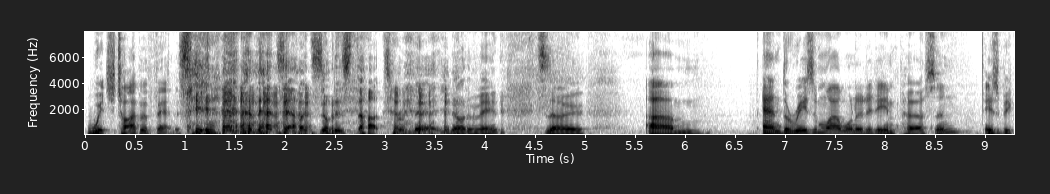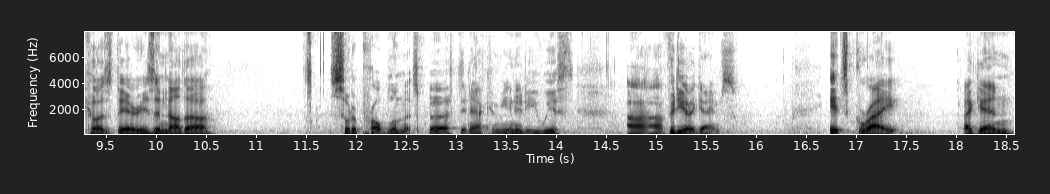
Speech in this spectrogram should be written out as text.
"Which type of fantasy?" and that's how it sort of starts from there. You know what I mean? So, um, and the reason why I wanted it in person is because there is another sort of problem that's birthed in our community with uh, video games. It's great, again,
